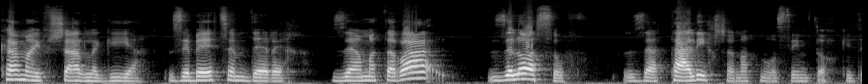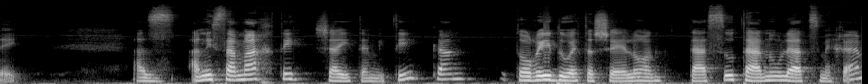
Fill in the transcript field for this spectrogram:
כמה אפשר להגיע, זה בעצם דרך. זה המטרה, זה לא הסוף, זה התהליך שאנחנו עושים תוך כדי. אז אני שמחתי שהייתם איתי כאן, תורידו את השאלון, תעשו, תענו לעצמכם,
